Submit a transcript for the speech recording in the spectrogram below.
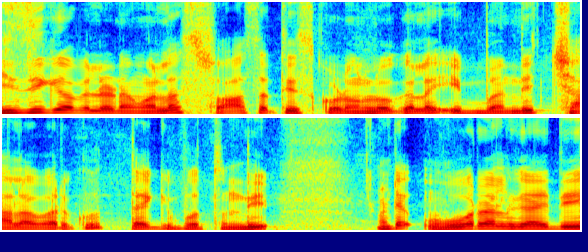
ఈజీగా వెళ్ళడం వల్ల శ్వాస తీసుకోవడంలో గల ఇబ్బంది చాలా వరకు తగ్గిపోతుంది. అంటే ఓవరాల్గా ఇది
